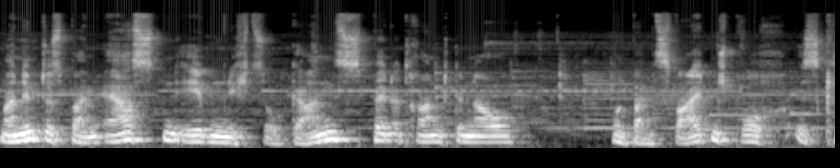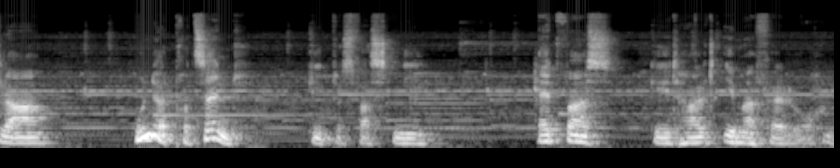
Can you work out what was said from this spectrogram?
Man nimmt es beim ersten eben nicht so ganz penetrant genau und beim zweiten Spruch ist klar, 100% gibt es fast nie. Etwas geht halt immer verloren.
